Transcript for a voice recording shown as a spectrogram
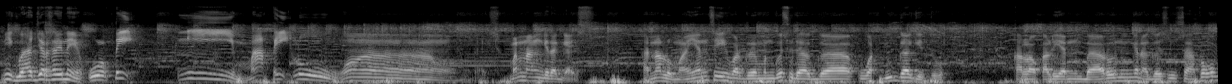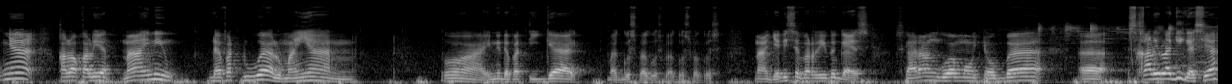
Nih gua hajar saya nih. Ulti. Nih mati lu. Wow. Menang kita guys. Karena lumayan sih Wargreymon gue sudah agak kuat juga gitu kalau kalian baru ini kan agak susah. Pokoknya kalau kalian nah ini dapat dua lumayan. Wah ini dapat tiga. Bagus bagus bagus bagus. Nah jadi seperti itu guys. Sekarang gue mau coba uh, sekali lagi guys ya.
